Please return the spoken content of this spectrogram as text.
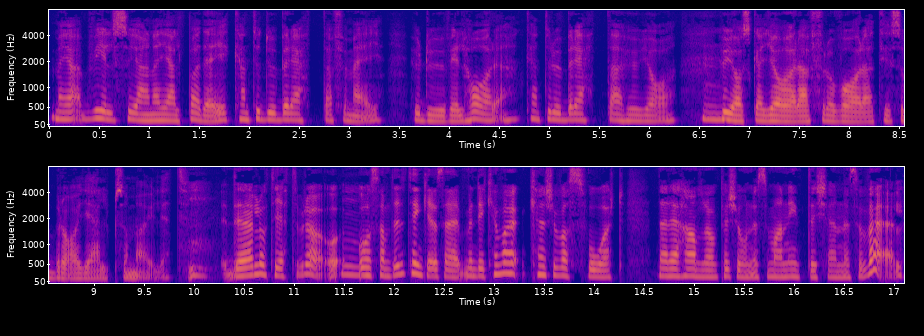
men jag vill så gärna hjälpa dig. Kan inte du berätta för mig hur du vill ha det? Kan inte du berätta hur jag, hur jag ska göra för att vara till så bra hjälp som möjligt? Det här låter jättebra och, och samtidigt tänker jag så här, men det kan vara, kanske vara svårt när det handlar om personer som man inte känner så väl.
